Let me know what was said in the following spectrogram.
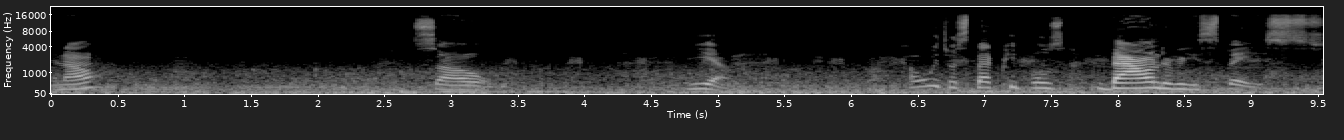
You know? So, yeah always respect people's boundary space.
